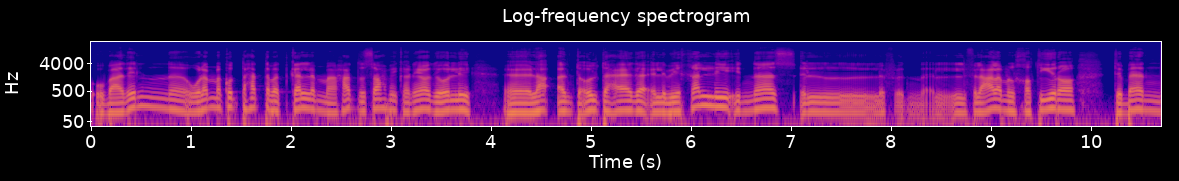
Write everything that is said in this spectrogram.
وبعدين ولما كنت حتى بتكلم مع حد صاحبي كان يقعد يقول لي آه لا انت قلت حاجة اللي بيخلي الناس اللي في العالم الخطيرة تبان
